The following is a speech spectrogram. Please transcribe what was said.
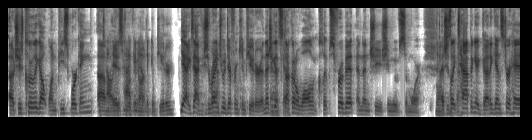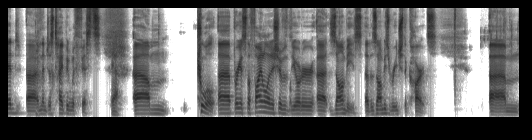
Uh, she's clearly got One Piece working. Um, and is moving hacking on. at the computer. yeah, exactly. She's running Yeah. to a different computer, and then she Yeah, gets okay. stuck on a wall and clips for a bit, and then she she moves some more. Yeah, and she's like tapping a gun against her head, uh, and then just typing with fists. Yeah. Um, cool. Uh, bring us to the final initiative of the order. Uh, zombies. Uh, the zombies reach the carts. Um,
